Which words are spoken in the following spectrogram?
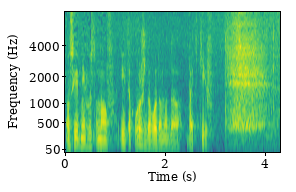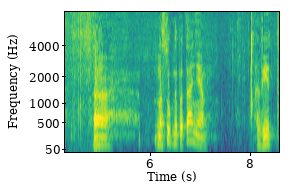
освітніх установ і також доводимо до батьків. Е, Наступне питання від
